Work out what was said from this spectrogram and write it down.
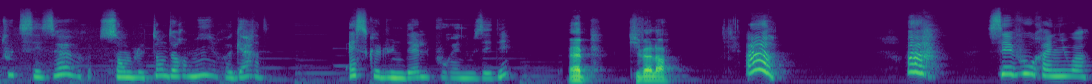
Toutes ces œuvres semblent endormies, regarde. Est-ce que l'une d'elles pourrait nous aider? Hep, qui va là? Ah Ah C'est vous, Raniwa.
